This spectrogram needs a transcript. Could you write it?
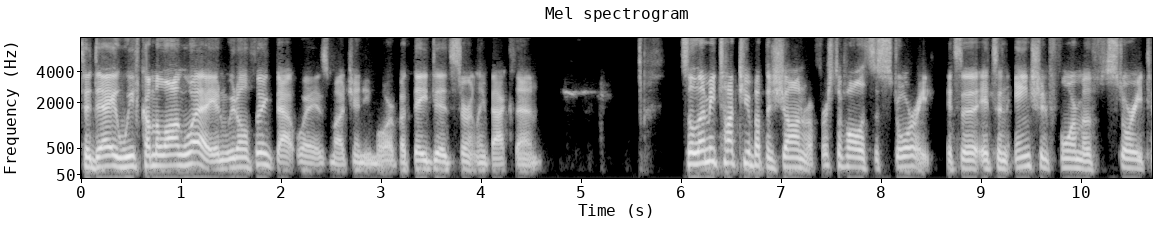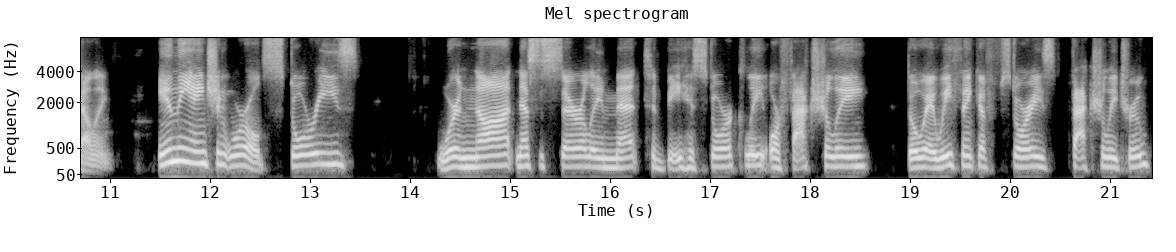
today, we've come a long way, and we don't think that way as much anymore, but they did certainly back then. So let me talk to you about the genre. First of all, it's a story. It's a it's an ancient form of storytelling. In the ancient world, stories were not necessarily meant to be historically or factually the way we think of stories factually true.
